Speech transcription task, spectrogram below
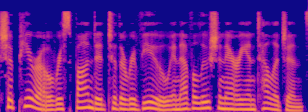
Shapiro responded to the review in Evolutionary Intelligence.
